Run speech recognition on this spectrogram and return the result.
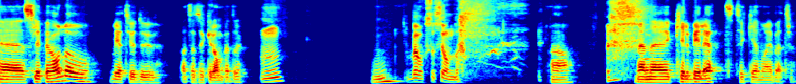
Eh, Sleepy Hollow vet ju du att jag tycker om Peter. Mm. Mm. Jag behöver också se om det. Ja. Men eh, Kill Bill 1 tycker jag nog är bättre.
